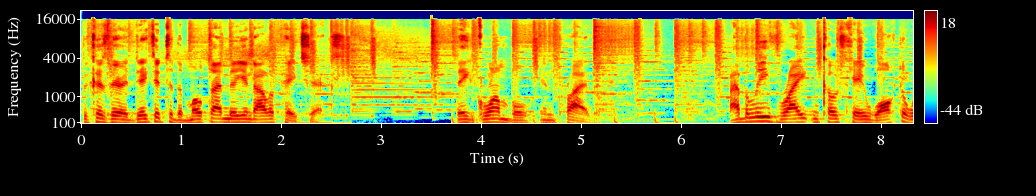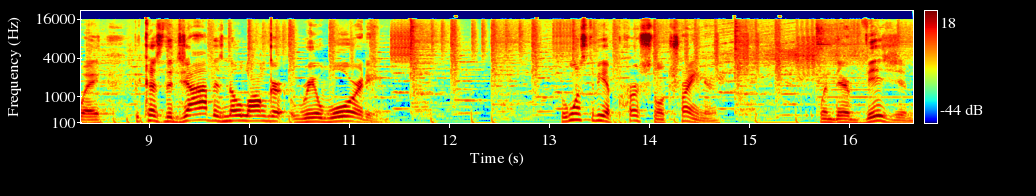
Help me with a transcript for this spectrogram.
because they're addicted to the multi million dollar paychecks. They grumble in private. I believe Wright and Coach K walked away because the job is no longer rewarding. Who wants to be a personal trainer when their vision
